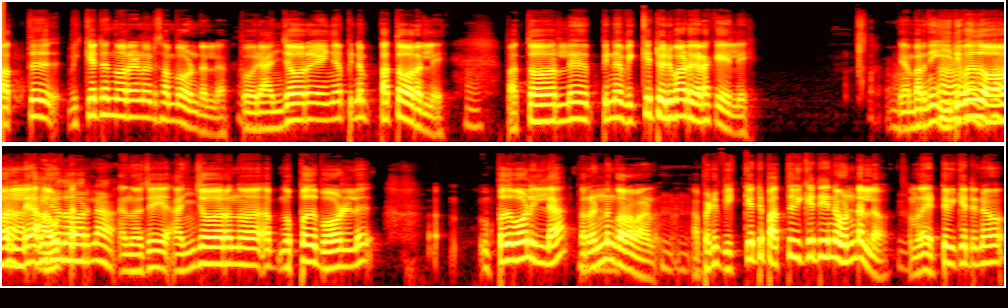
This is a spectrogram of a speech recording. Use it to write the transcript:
പത്ത് വിക്കറ്റ് എന്ന് പറയുന്ന ഒരു സംഭവം ഉണ്ടല്ലോ. ഇപ്പൊ ഒരു അഞ്ച് ഓവർ കഴിഞ്ഞാൽ പിന്നെ പത്ത് ഓവറല്ലേ. പത്ത് ഓവറിൽ പിന്നെ വിക്കറ്റ് ഒരുപാട് കിടക്കുകയല്ലേ ഞാൻ പറഞ്ഞ ഇരുപത് ഓവറിൽ ഔട്ട് എന്ന് വെച്ചാൽ അഞ്ച് ഓവർ എന്ന് മുപ്പത് ബോളിൽ മുപ്പത് ബോൾ ഇല്ല റണ്ണും കുറവാണ്. അപ്പോഴും വിക്കറ്റ് പത്ത് വിക്കറ്റ് തന്നെ ഉണ്ടല്ലോ. നമ്മൾ എട്ട് വിക്കറ്റിനോ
